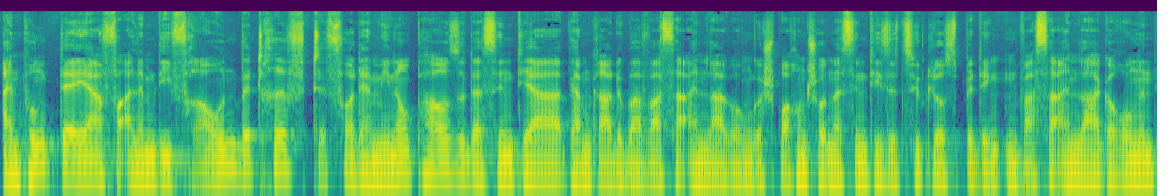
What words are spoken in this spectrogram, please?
Ein Punkt, der ja vor allem die Frauen betrifft vor der Menopause, das sind ja, wir haben gerade über Wassereinlagerungen gesprochen schon, das sind diese zyklusbedingten Wassereinlagerungen.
